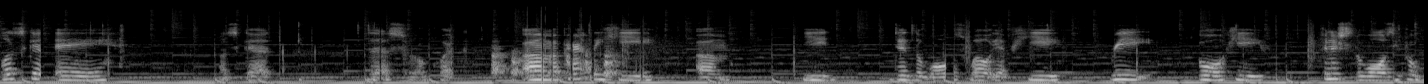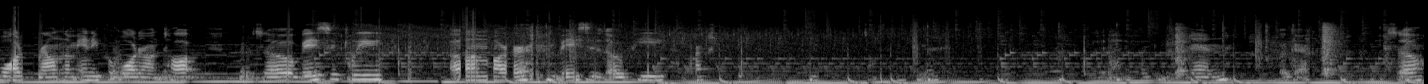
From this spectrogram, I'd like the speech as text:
let's get a let's get this real quick. Um, apparently he um he did the walls. Well, yep, he re well he finished the walls. He put water around them and he put water on top. So basically, um, our base is OP. Actually, so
